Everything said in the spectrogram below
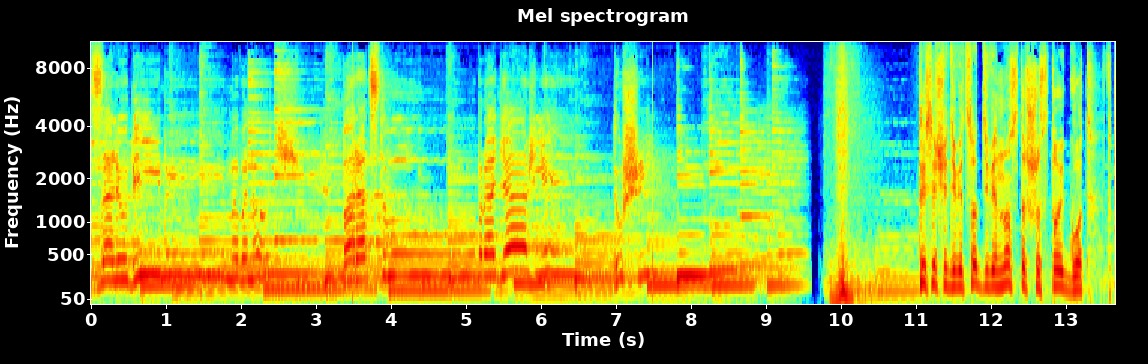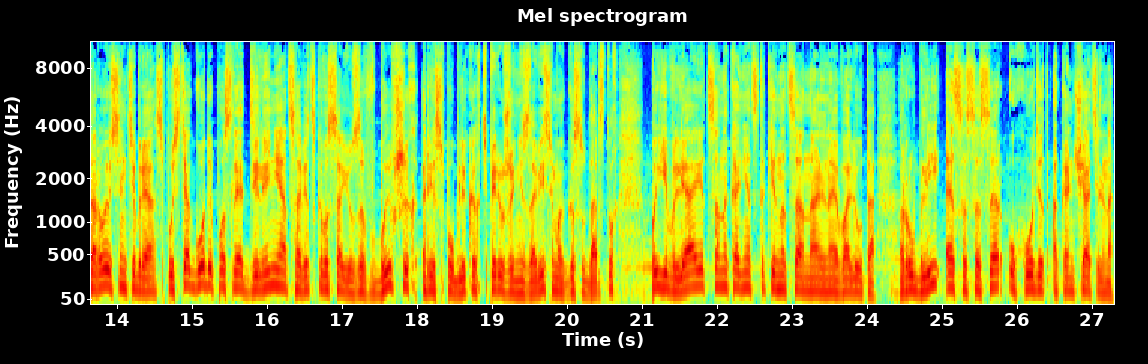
за любимым в ночь по родству бродяжьей души 1996 год, 2 сентября, спустя годы после отделения от Советского Союза в бывших республиках, теперь уже независимых государствах, появляется наконец-таки национальная валюта. Рубли СССР уходят окончательно.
